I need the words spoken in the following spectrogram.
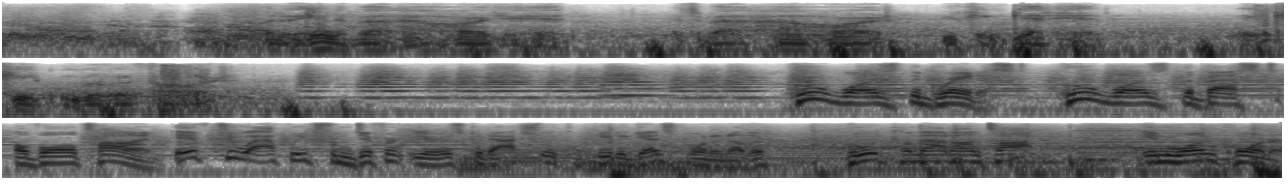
But it ain't about how hard you hit. It's about how hard you can get hit and keep moving forward. Who was the greatest? Who was the best of all time? If two athletes from different eras could actually compete against one another, who would come out on top? In one corner,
